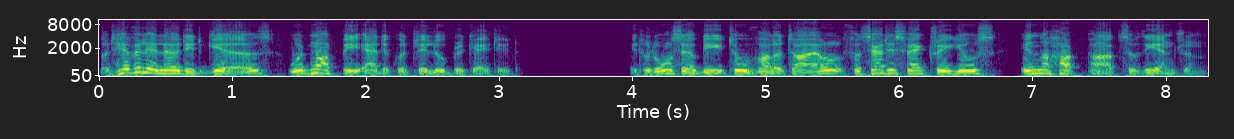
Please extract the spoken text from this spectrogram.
but heavily loaded gears would not be adequately lubricated. It would also be too volatile for satisfactory use in the hot parts of the engine.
